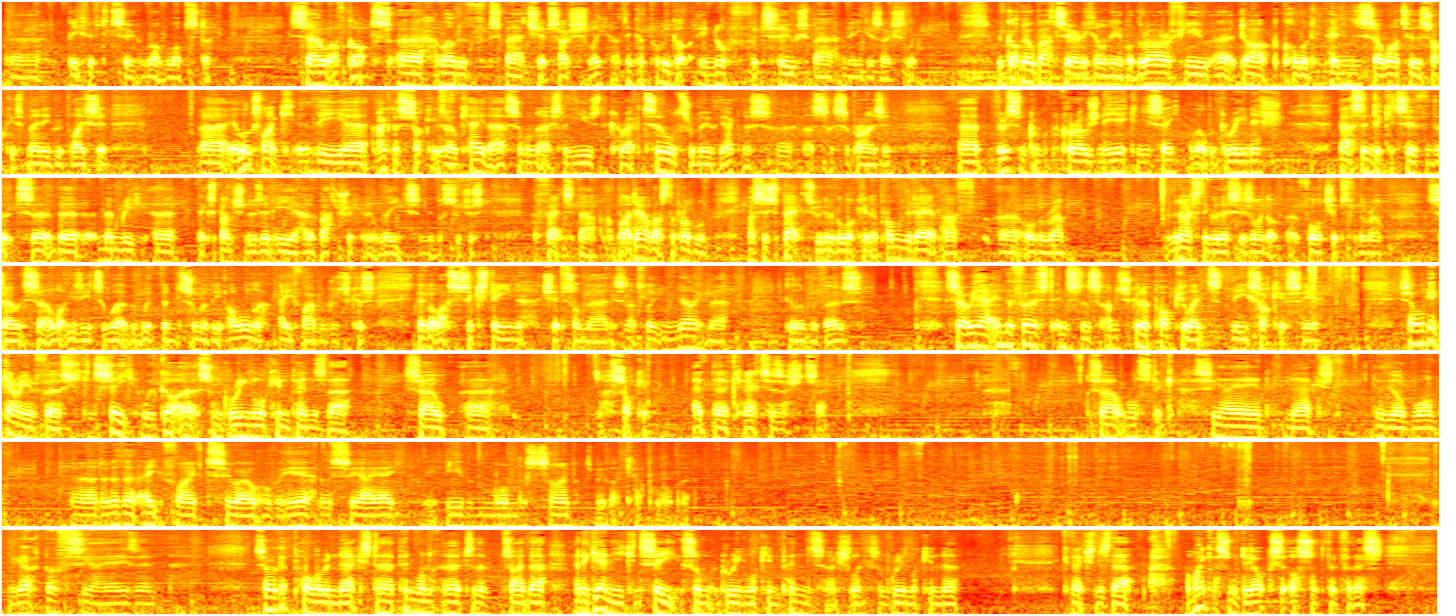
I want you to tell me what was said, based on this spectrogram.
Uh, B52 Rock Lobster. So I've got uh, a load of spare chips actually. I think I've probably got enough for two spare Amigas actually. We've got no battery or anything on here, but there are a few uh, dark coloured pins, so one or two of the sockets may need replacing. Uh, it looks like the uh, Agnus socket is okay there. Someone actually used the correct tool to remove the Agnus. Uh, that's surprising. Uh, there is some corrosion here, can you see? A little bit greenish that's indicative that uh, the memory uh, expansion that's in here had a battery and it leaks and it must have just affected that. But I doubt that's the problem. I suspect we're going to be looking at probably the data path uh, or the RAM. The nice thing with this is I've only got uh, four chips for the RAM so it's uh, a lot easier to work with than some of the older A500s because they've got like 16 chips on there and it's an absolute nightmare dealing with those. So yeah in the first instance I'm just going to populate the sockets here so we'll get Gary in first. You can see we've got uh, some green looking pins there. So, uh, socket uh, connectors, I should say. So we'll stick CIA in next, do the odd one. And another 8520 over here, another CIA, the even one this time. Let's move that cap a little bit. We go, both CIAs in. So we'll get Paula in next, uh, pin one uh, to the side there, and again you can see some green looking pins actually, some green looking uh, connections there. I might get some deoxit or something for this.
